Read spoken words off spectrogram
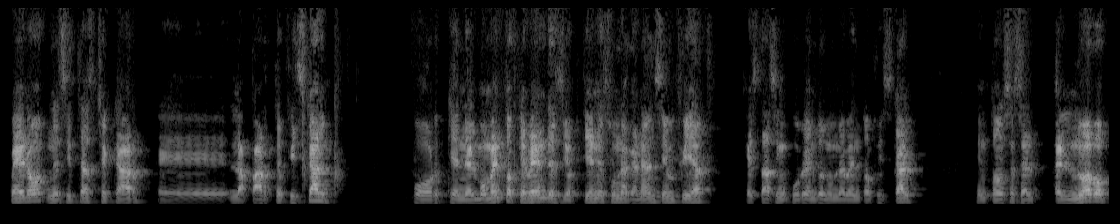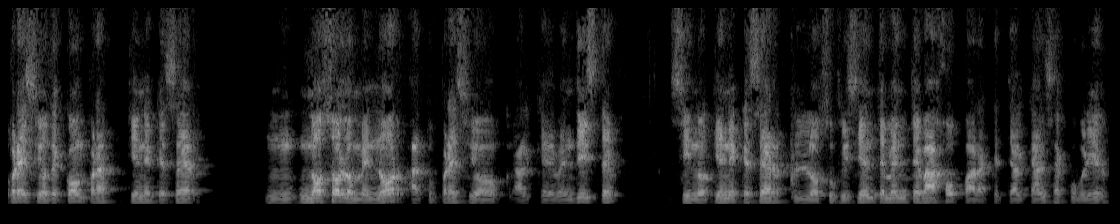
pero necesitas checar la parte fiscal, porque en el momento que vendes y obtienes una ganancia en fiat, estás incurriendo en un evento fiscal. Entonces, el, nuevo precio de compra tiene que ser mm, no solo menor a tu precio al que vendiste, sino tiene que ser lo suficientemente bajo para que te alcance a cubrir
